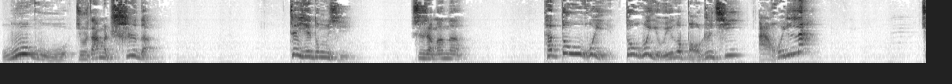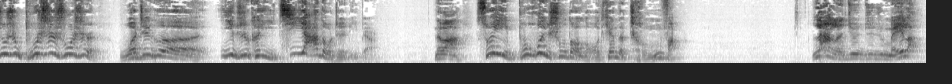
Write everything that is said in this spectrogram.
五谷就是咱们吃的这些东西，是什么呢？它都会都会有一个保质期，哎，会烂，就是不是说是我这个一直可以积压到这里边，对吧？所以不会受到老天的惩罚，烂了就就就没了。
